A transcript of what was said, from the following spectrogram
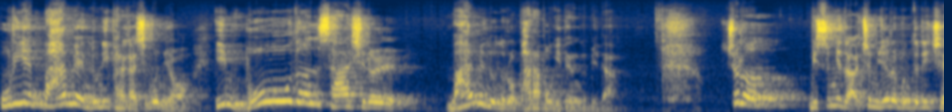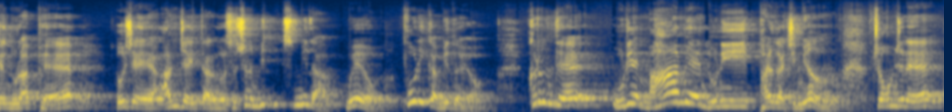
우리의 마음의 눈이 밝아지면요 이 모든 사실을 마음의 눈으로 바라보게 되는 겁니다 저는 믿습니다. 지금 여러분들이 제 눈앞에 의자에 앉아 있다는 것을 저는 믿습니다. 왜요? 보니까 믿어요. 그런데 우리의 마음의 눈이 밝아지면 조금 전에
